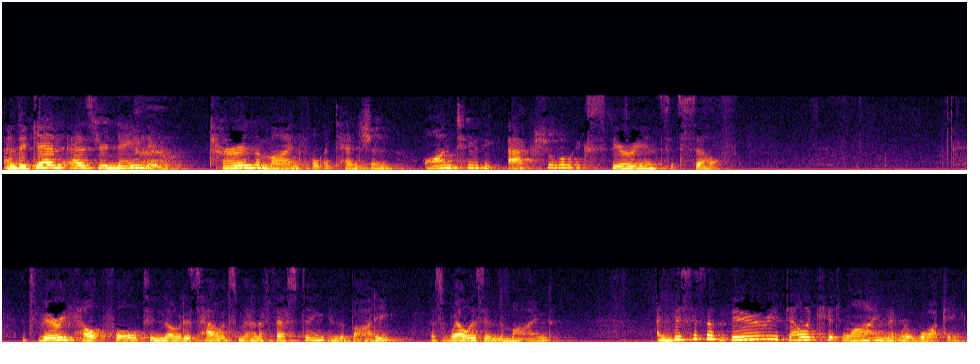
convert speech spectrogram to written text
And again, as you're naming, turn the mindful attention onto the actual experience itself. It's very helpful to notice how it's manifesting in the body as well as in the mind. And this is a very delicate line that we're walking,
